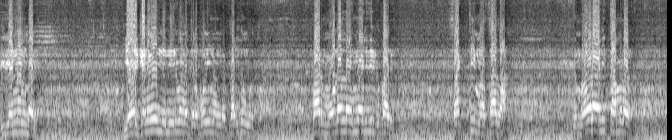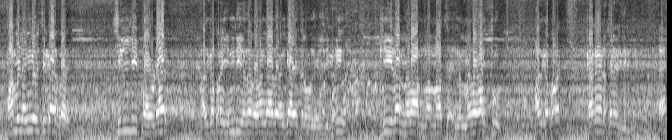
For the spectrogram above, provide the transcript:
இது என்னன்னு பாரு. ஏற்கனவே இந்த நிறுவனத்தில் போய் நாங்கள் கடிதம் கொடுத்தோம். பாரு முதல்ல என்ன எழுதியிருக்கு பாரு. சக்தி மசாலா. இது முதலாளி தமிழர். தமிழ் எங்கே வச்சிருக்காரு பாரு. சில்லி பவுடர் அதுக்கப்புறம் இந்தி ஏதோ விளங்காத வெங்காயத்தில் ஒன்று எழுதிருக்கு கீழே மிளகா ம- மச- இந்த மிளகாய் தூள். அதுக்கப்புறம் கன்னடத்தில் எழுதியிருக்கு. அஹ்?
